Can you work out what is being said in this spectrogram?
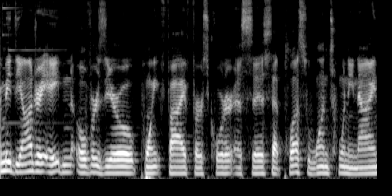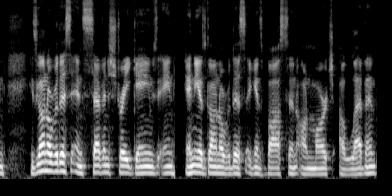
We meet DeAndre Ayton over 0.5 first quarter assists at plus 129. He's gone over this in seven straight games, and, and he has gone over this against Boston on March 11th.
